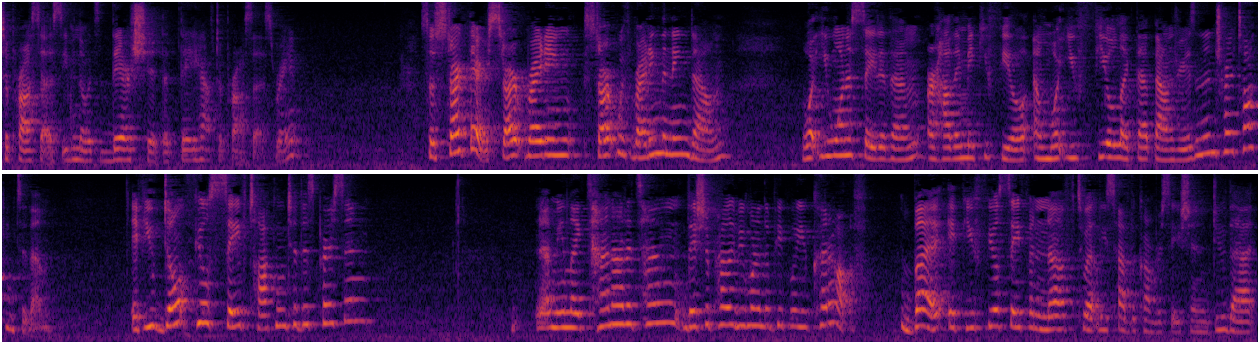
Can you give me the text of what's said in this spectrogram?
to process, even though it's their shit that they have to process, right? So start there. Start writing, start with writing the name down, what you want to say to them or how they make you feel, and what you feel like that boundary is, and then try talking to them. If you don't feel safe talking to this person, I mean, like 10 out of 10, they should probably be one of the people you cut off. But if you feel safe enough to at least have the conversation, do that.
